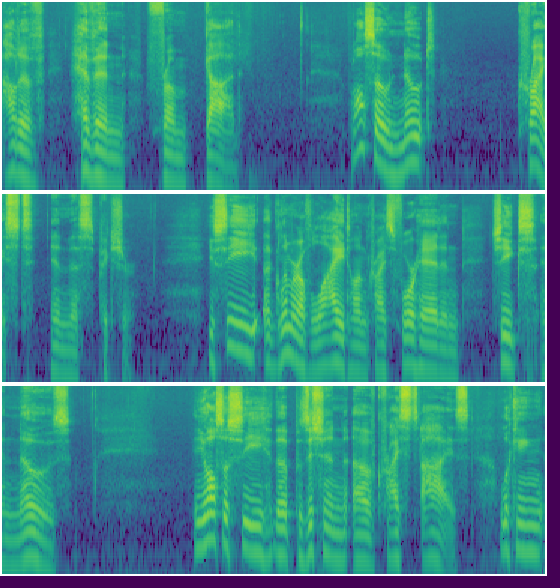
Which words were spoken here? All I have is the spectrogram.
out of heaven from God. But also note Christ in this picture. You see a glimmer of light on Christ's forehead and cheeks and nose. And you also see the position of Christ's eyes, looking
